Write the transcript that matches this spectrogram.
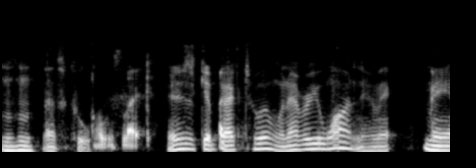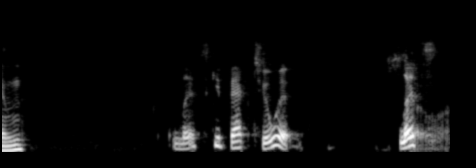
mm-hmm. that's cool I was like, and just get back to it whenever you want man let's get back to it. Let's- uh,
